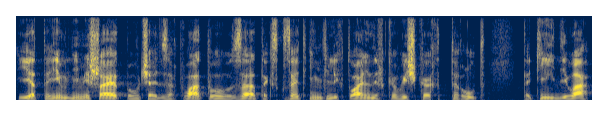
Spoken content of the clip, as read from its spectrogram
и это им не мешает получать зарплату за, так сказать, интеллектуальный в кавычках труд. Такие дела.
